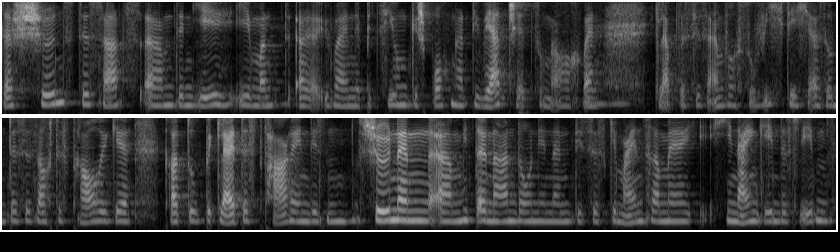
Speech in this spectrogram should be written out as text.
der schönste Satz, ähm, den je jemand äh, über eine Beziehung gesprochen hat, die Wertschätzung auch, weil ich glaube, das ist einfach so wichtig. Also, und das ist auch das Traurige, gerade du begleitest Paare in diesen schönen äh, Miteinander und in dieses gemeinsame Hineingehen des Lebens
